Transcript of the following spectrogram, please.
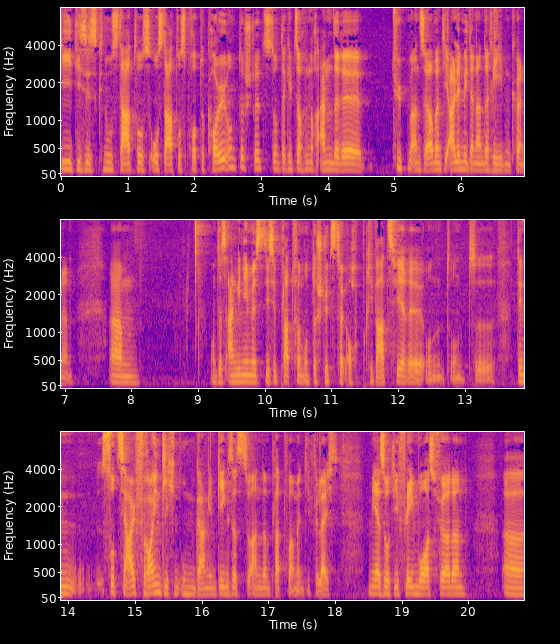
die dieses GNU-Status, O-Status-Protokoll unterstützt und da gibt es auch noch andere Typen an Servern, die alle miteinander reden können. Ähm, und das Angenehme ist, diese Plattform unterstützt halt auch Privatsphäre und, und äh, den sozial freundlichen Umgang im Gegensatz zu anderen Plattformen, die vielleicht mehr so die Flame Wars fördern. Äh,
